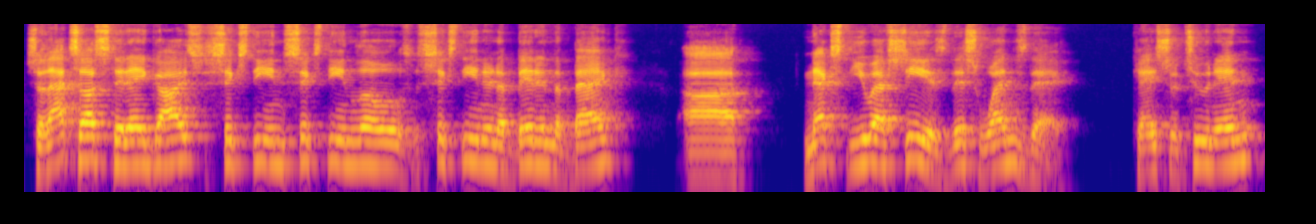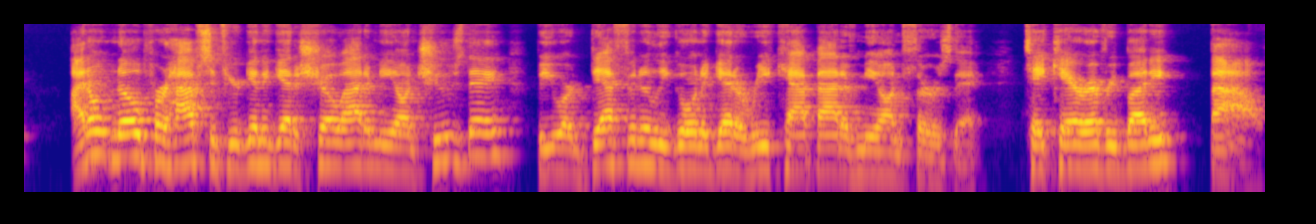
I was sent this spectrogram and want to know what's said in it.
So that's us today, guys. 16, 16 little 16 and a bit in the bank. Uh next UFC is this Wednesday. Okay, so tune in. I don't know perhaps if you're going to get a show out of me on Tuesday, but you are definitely going to get a recap out of me on Thursday. Take care, everybody. Bow.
